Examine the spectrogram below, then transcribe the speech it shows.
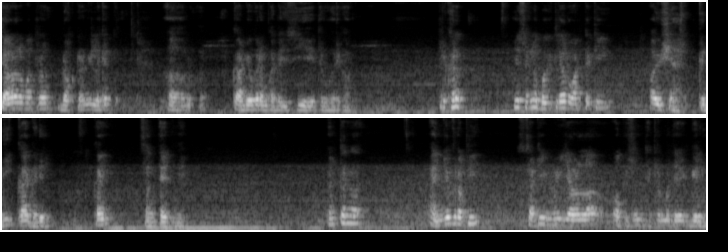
त्यावेळेला मात्र डॉक्टरांनी लगेच कार्डिओग्राम काढला ई सी हे ते वगैरे काढून. तर खरंच हे सगळं बघितल्यावर वाटतं की आयुष्यात कधी काय घडेल काही सांगता येत नाही. नंतर अँजिओग्राफीसाठी मी ज्यावेळेला ऑपरेशन थिएटरमध्ये गेलो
